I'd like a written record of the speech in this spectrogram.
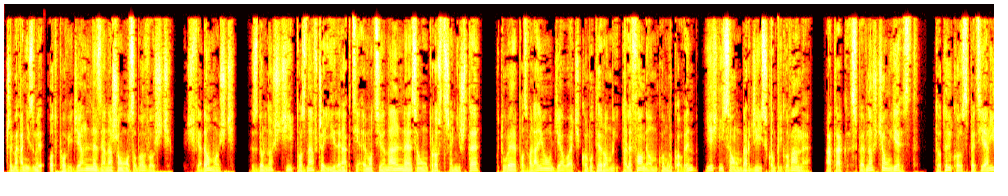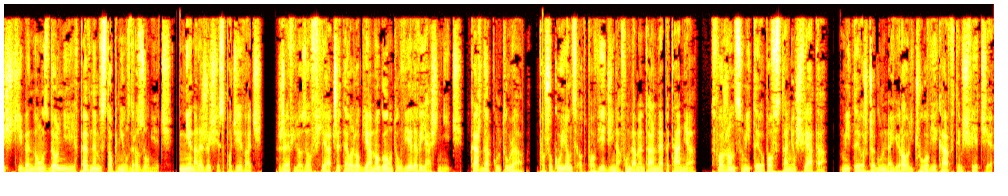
Czy mechanizmy odpowiedzialne za naszą osobowość, świadomość, zdolności poznawcze i reakcje emocjonalne są prostsze niż te, które pozwalają działać komputerom i telefonom komórkowym, jeśli są bardziej skomplikowane, a tak z pewnością jest, to tylko specjaliści będą zdolni je w pewnym stopniu zrozumieć. Nie należy się spodziewać, że filozofia czy teologia mogą tu wiele wyjaśnić. Każda kultura, poszukując odpowiedzi na fundamentalne pytania, tworząc mity o powstaniu świata, mity o szczególnej roli człowieka w tym świecie,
